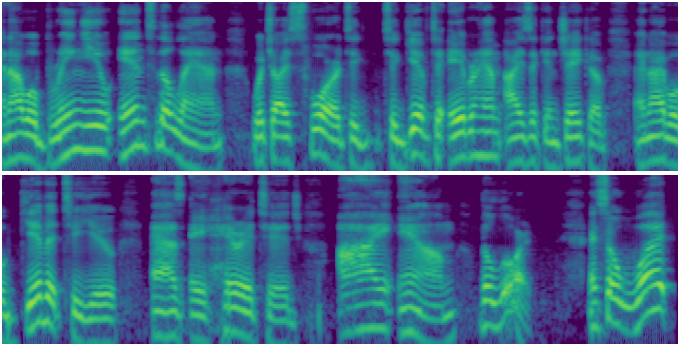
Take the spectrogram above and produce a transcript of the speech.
and I will bring you into the land which I swore to, to give to Abraham, Isaac, and Jacob, and I will give it to you as a heritage. I am the Lord. And so, what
